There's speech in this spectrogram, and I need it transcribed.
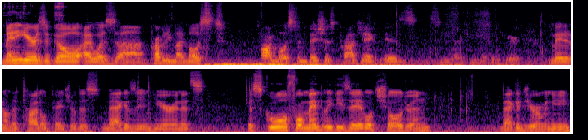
many years ago. I was uh, probably my most our most ambitious project is. Let's see where I can get it here. Made it on the title page of this magazine here, and it's a school for mentally disabled children back in Germany.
